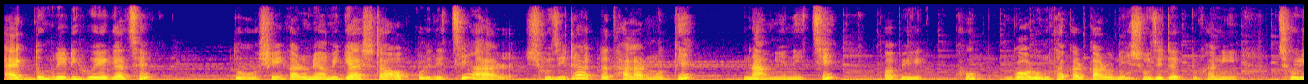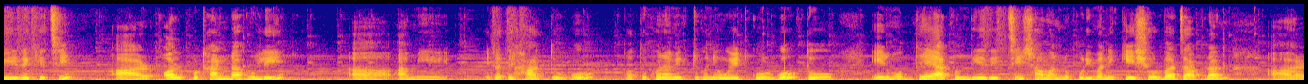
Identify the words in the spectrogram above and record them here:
একদম রেডি হয়ে গেছে। তো সেই কারণে আমি গ্যাসটা অফ করে দিচ্ছি আর সুজিটা একটা থালার মধ্যে নামিয়ে নিচ্ছি। তবে খুব গরম থাকার কারণে সুজিটা একটুখানি ছড়িয়ে রেখেছি। আর অল্প ঠান্ডা হলেই আমি এটাতে হাত দেবো ততক্ষণ আমি একটুখানি ওয়েট করব। তো এর মধ্যে এখন দিয়ে দিচ্ছি সামান্য পরিমাণে কেশর বা জাফরান। আর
